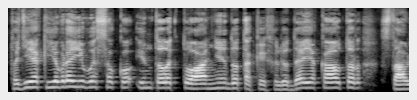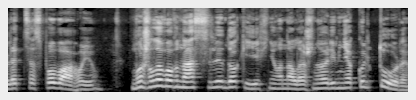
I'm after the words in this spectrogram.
тоді як євреї високоінтелектуальні до таких людей, як автор, ставляться з повагою, можливо, внаслідок їхнього належного рівня культури.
